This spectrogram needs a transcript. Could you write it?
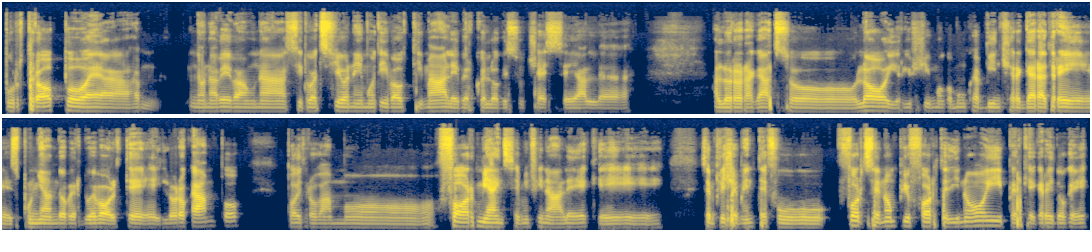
purtroppo è, non aveva una situazione emotiva ottimale per quello che successe al, al loro ragazzo Loi, riuscimmo comunque a vincere gara 3 spugnando per due volte il loro campo, poi trovammo Formia in semifinale che semplicemente fu forse non più forte di noi perché credo che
